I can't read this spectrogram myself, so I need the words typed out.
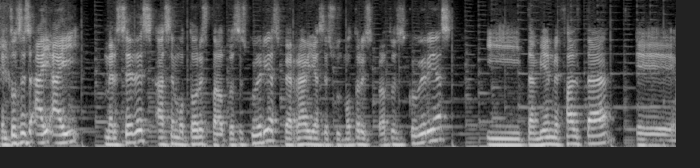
Entonces, hay, hay Mercedes hace motores para otras escuderías, Ferrari hace sus motores para otras escuderías y también me falta, eh,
